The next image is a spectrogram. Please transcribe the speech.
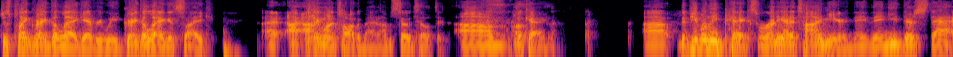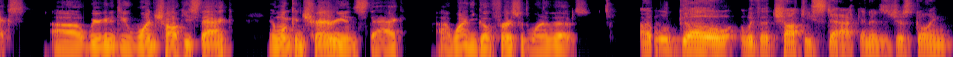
just play Greg the Leg every week. Greg the Leg, it's like I, I don't even want to talk about it. I'm so tilted. Um, okay. Uh, the people need picks. We're running out of time here. They they need their stacks. Uh, we're going to do one chalky stack and one contrarian stack. Uh, why don't you go first with one of those? I will go with a chalky stack, and it is just going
